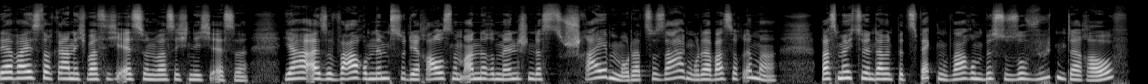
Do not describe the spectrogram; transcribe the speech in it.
Der weiß doch gar nicht, was ich esse und was ich nicht esse. Ja, also warum nimmst du dir raus, einem anderen Menschen das zu schreiben oder zu sagen oder was auch immer? Was möchtest du denn damit bezwecken? Warum bist du so wütend darauf?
